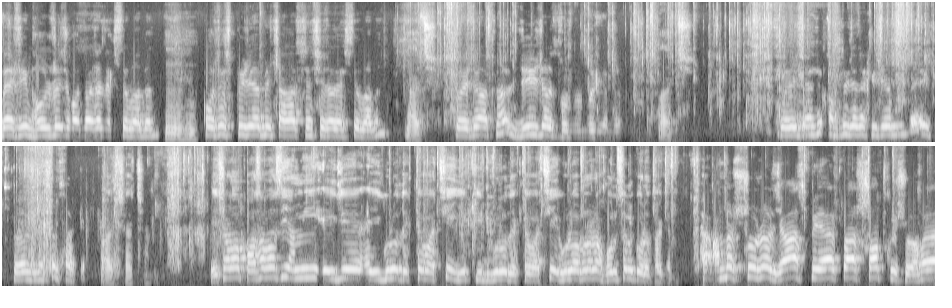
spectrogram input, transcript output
ব্যাটারি ভোল্টেজ কত আছে দেখতে পাবেন। কত স্পিডে আপনি চালাচ্ছেন সেটা দেখতে পাবেন। আচ্ছা। তো এটা আপনার ডিজিটাল ফটো বলি আমরা। আচ্ছা। তো এটা হচ্ছে কম্পিউটারের কিটের মধ্যে এই থাকে। আচ্ছা আচ্ছা। এছাড়াও পাশাপাশি আমি এই যে এইগুলো দেখতে পাচ্ছি এই যে কিটগুলো দেখতে পাচ্ছি এগুলো আপনারা হোলসেল করে থাকেন? হ্যাঁ, আমরা টোটাল যা স্পেয়ার পার্ট সব কিছু। আমরা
